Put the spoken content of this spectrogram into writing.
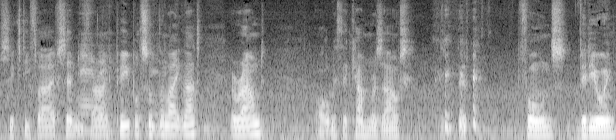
65, 75 Maybe. people, something Maybe. like that, around, all with their cameras out, their phones, videoing.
